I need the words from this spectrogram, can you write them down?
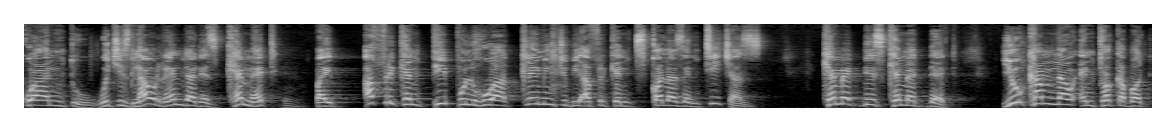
guantu which is now rendered as Kemet by African people who are claiming to be African scholars and teachers, Kemet this, Kemet that. You come now and talk about,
